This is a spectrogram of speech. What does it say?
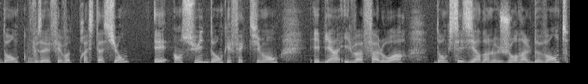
donc vous avez fait votre prestation et ensuite donc effectivement eh bien il va falloir donc saisir dans le journal de vente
